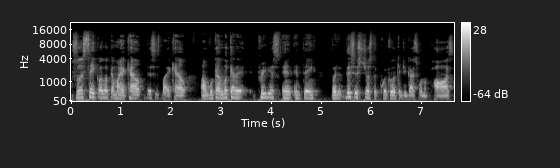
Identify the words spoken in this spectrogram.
So let's take a look at my account. This is my account. Um, we're going to look at it previous and, and thing, but this is just a quick look if you guys want to pause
